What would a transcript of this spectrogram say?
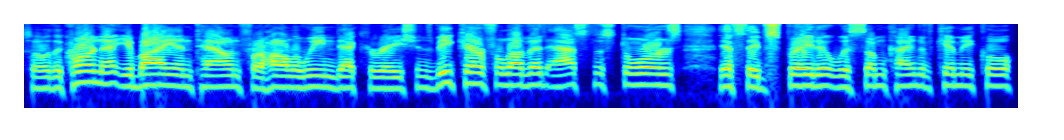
so the corn that you buy in town for Halloween decorations, be careful of it. Ask the stores if they've sprayed it with some kind of chemical.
